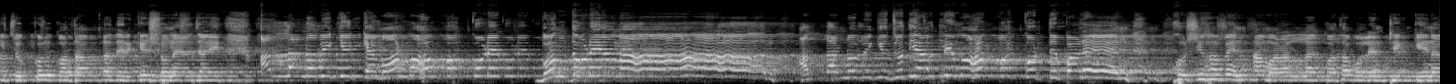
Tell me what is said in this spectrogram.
কিছুক্ষণ কথা আপনাদেরকে শোনা যায়। আল্লাহ নবীকে কেমন মহব্বত করে, বন্ধুরে আমার আল্লাহ নবীকে যদি আপনি মোহাম্মত করতে পারেন, খুশি হবেন। আমার আল্লাহ কথা বলেন ঠিক কিনা?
